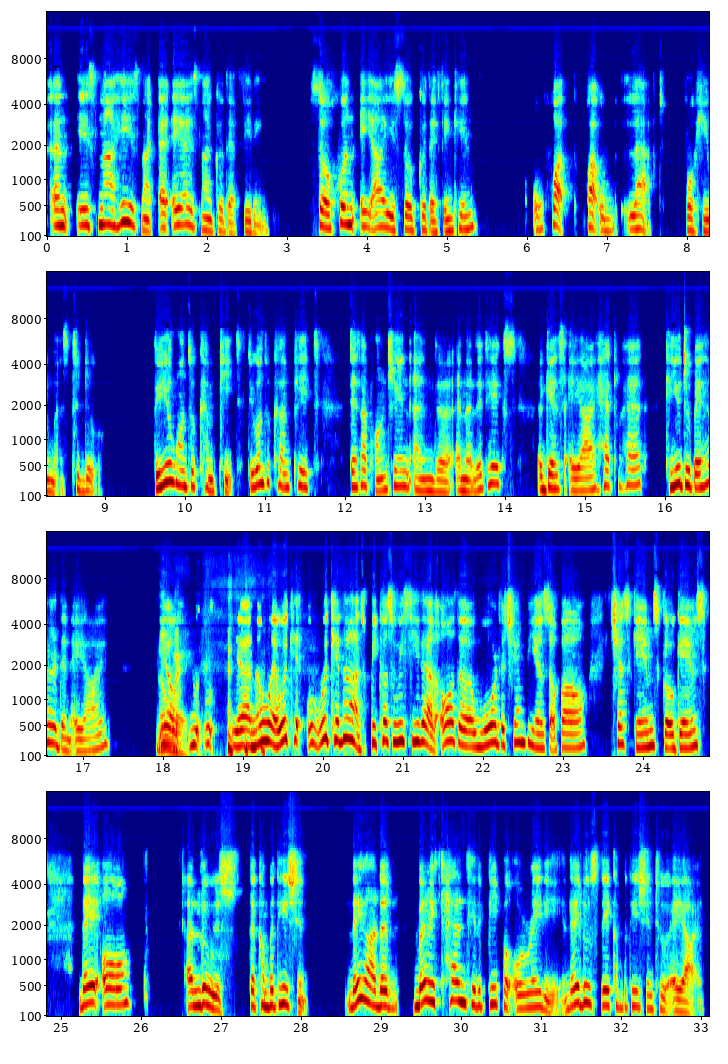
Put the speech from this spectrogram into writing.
And it's not, he is not, AI is not good at feeling. So when AI is so good at thinking, what, what would left for humans to do? Do you want to compete? Do you want to compete data crunching and uh, analytics against AI head to head? Can you do better than AI? No yeah, way. we, yeah, no way. We can we cannot because we see that all the world champions about chess games, go games, they all uh, lose the competition. They are the very talented people already. They lose the competition to AI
